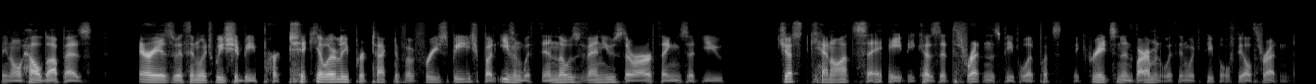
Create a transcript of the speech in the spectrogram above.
you know, held up as areas within which we should be particularly protective of free speech, but even within those venues, there are things that you just cannot say because it threatens people. It puts it creates an environment within which people feel threatened.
